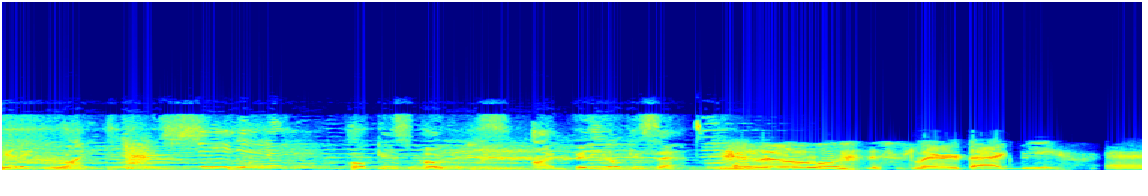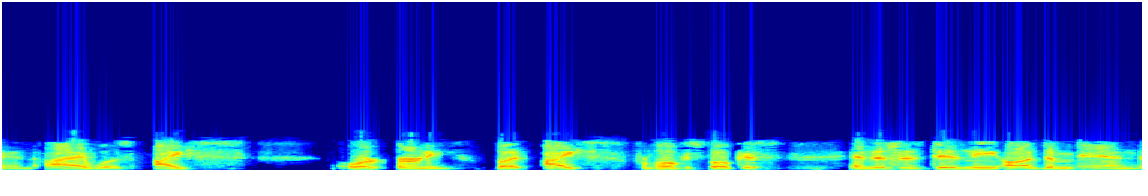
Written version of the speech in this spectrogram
get it right. She did it. Hocus Pocus on video cassette. Hello, this is Larry Bagby, and I was Ice, or Ernie, but Ice from Hocus Pocus. And this is Disney on Demand.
